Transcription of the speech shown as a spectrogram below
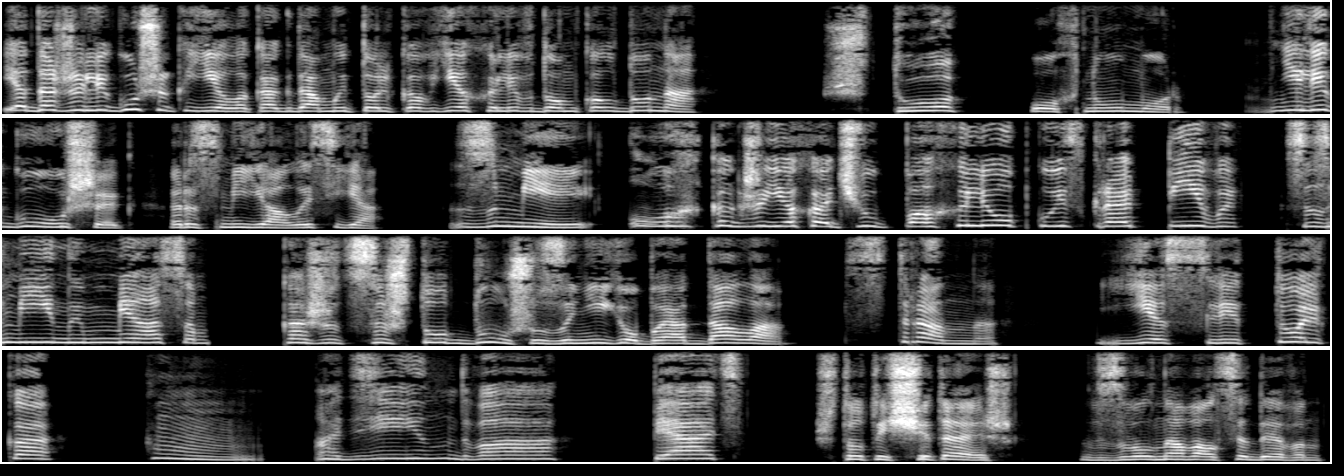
Я даже лягушек ела, когда мы только въехали в дом колдуна. «Что?» — охнул Мор. «Не лягушек», — рассмеялась я. «Змей! Ох, как же я хочу похлебку из крапивы со змеиным мясом! Кажется, что душу за нее бы отдала. Странно, Если только... Хм... Один, два, пять... Что ты считаешь? Взволновался Деван.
